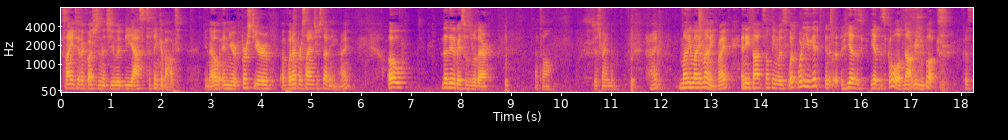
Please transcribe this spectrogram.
scientific question that you would be asked to think about, you know, in your first year of, of whatever science you're studying, right? Oh, the databases were there. That's all. Just random, right? Money, money, money, right? And he thought something was. What, what do you get? And he has this, he had this goal of not reading books because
